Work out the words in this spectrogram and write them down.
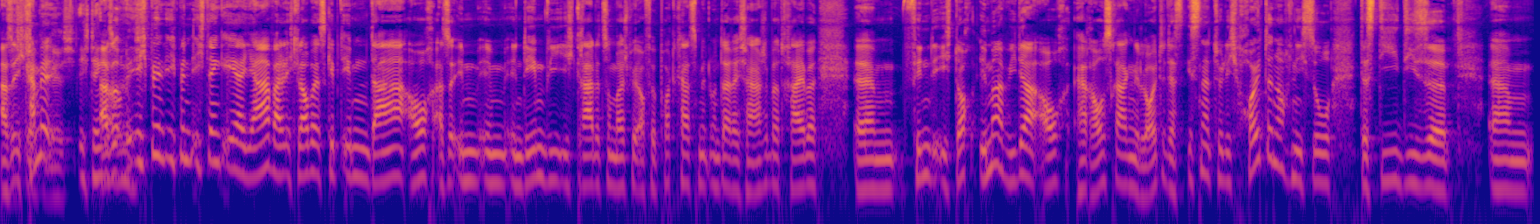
Also ich, ich kann mir, nicht. ich denke also ich bin, ich bin, ich denke eher ja, weil ich glaube, es gibt eben da auch, also im, im, in dem, wie ich gerade zum Beispiel auch für Podcasts mitunter Recherche betreibe, ähm, finde ich doch immer wieder auch herausragende Leute. Das ist natürlich heute noch nicht so, dass die diese ähm,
